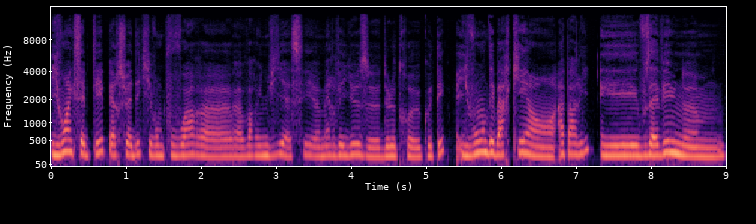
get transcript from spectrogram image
Ils vont accepter, persuadés qu'ils vont pouvoir euh, avoir une vie assez merveilleuse de l'autre côté. Ils vont débarquer à Paris et vous avez une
